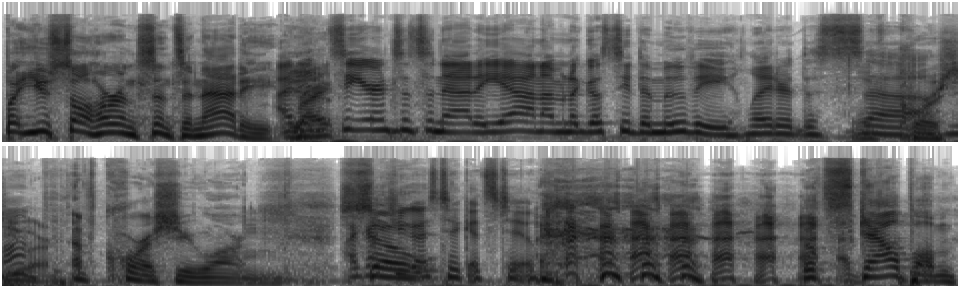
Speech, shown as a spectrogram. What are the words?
But you saw her in Cincinnati, I right? did see her in Cincinnati, yeah, and I'm gonna go see the movie later this. Uh, of course you month. are. Of course you are. I got you guys tickets too. Let's scalp them.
